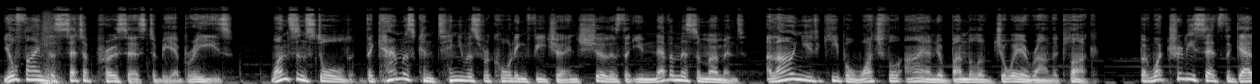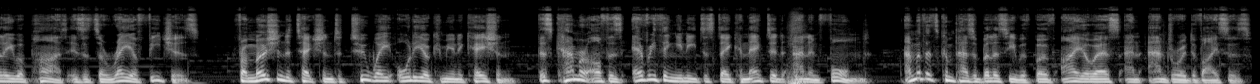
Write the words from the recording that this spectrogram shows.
you'll find the setup process to be a breeze. Once installed, the camera's continuous recording feature ensures that you never miss a moment, allowing you to keep a watchful eye on your bundle of joy around the clock. But what truly sets the Galayou apart is its array of features. From motion detection to two-way audio communication, this camera offers everything you need to stay connected and informed. And with its compatibility with both iOS and Android devices,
